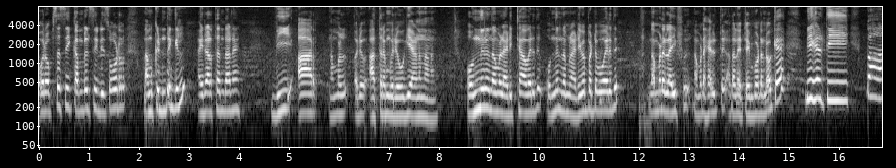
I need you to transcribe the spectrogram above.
ഒരു ഒബ്സസീവ് കമ്പൽസീവ് ഡിസോർഡർ നമുക്കുണ്ടെങ്കിൽ അതിന്റെ അർത്ഥം എന്താണ്? വി ആർ നമ്മൾ ഒരു അത്തരം രോഗിയാണെന്നാണ്. ഒന്നിനും നമ്മൾ അഡിക്റ്റ് ആവരുത് ഒന്നിനും നമ്മൾ അടിമപ്പെട്ടു പോകരുത്. നമ്മുടെ ലൈഫ് നമ്മുടെ ഹെൽത്ത് അതാണ് ഏറ്റവും important okay be healthy bye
